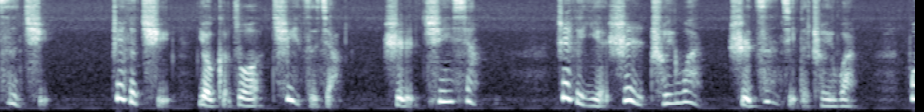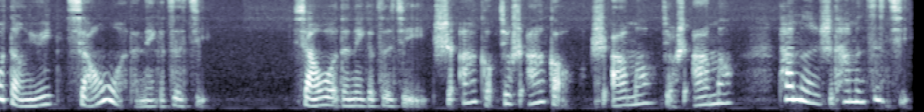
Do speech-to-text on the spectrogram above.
自取。这个“取”又可做去字讲，是趋向。这个也是吹万，是自己的吹万，不等于小我的那个自己。小我的那个自己是阿狗就是阿狗，是阿猫就是阿猫，他们是他们自己。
